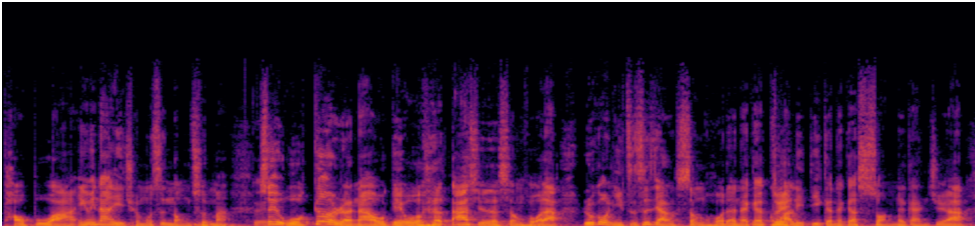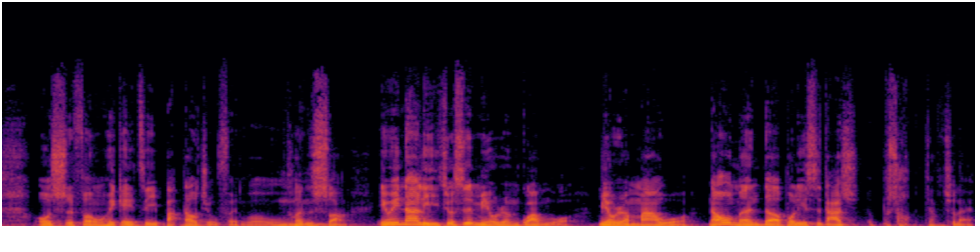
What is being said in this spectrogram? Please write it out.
跑步啊，因为那里全部是农村嘛。所以我个人啊，我给我的大学的生活啦，如果你只是讲生生活的那个 quality 跟那个爽的感觉啊，我十分我会给自己八到九分，很爽，因为那里就是没有人管我，没有人骂我。然后我们的玻利斯大学讲出来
